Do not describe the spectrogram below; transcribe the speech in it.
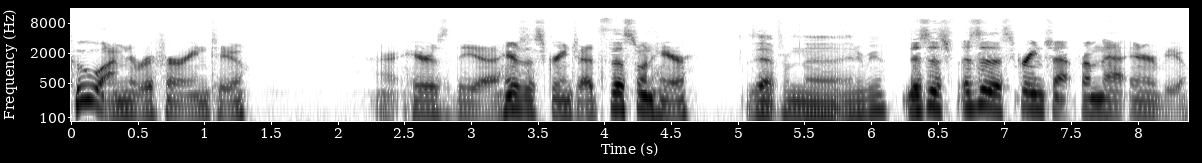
who I'm referring to. All right, here's the uh, here's a screenshot. It's this one here. Is that from the interview? This is this is a screenshot from that interview.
